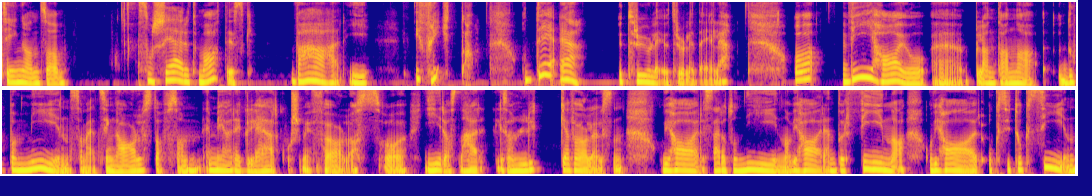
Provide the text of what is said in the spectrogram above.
tingene som, som skjer automatisk, være i, i flyt. Da. Og det er utrolig, utrolig deilig. Og vi har jo eh, bl.a. dopamin, som er et signalstoff som er med å regulere hvordan vi føler oss, og gir oss denne liksom, lykkefølelsen. Og vi har serotonin, og vi har endorfiner, og vi har oksytoksin,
